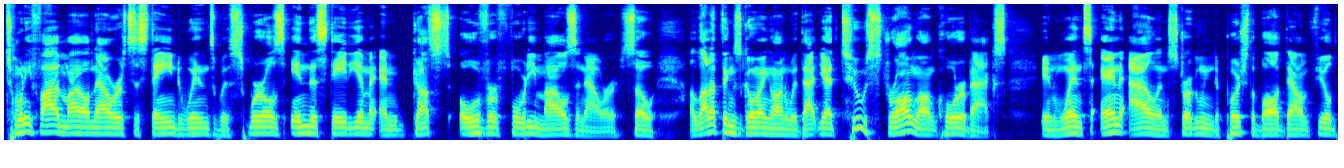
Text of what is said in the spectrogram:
25 mile an hour sustained winds with swirls in the stadium and gusts over 40 miles an hour. So a lot of things going on with that. Yet two strong on quarterbacks in Wentz and Allen struggling to push the ball downfield.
